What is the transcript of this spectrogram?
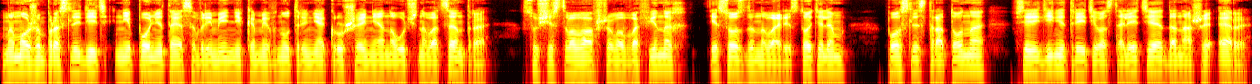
Мы можем проследить непонятое современниками внутреннее крушение научного центра, существовавшего в Афинах и созданного Аристотелем после Стратона в середине третьего столетия до нашей эры.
